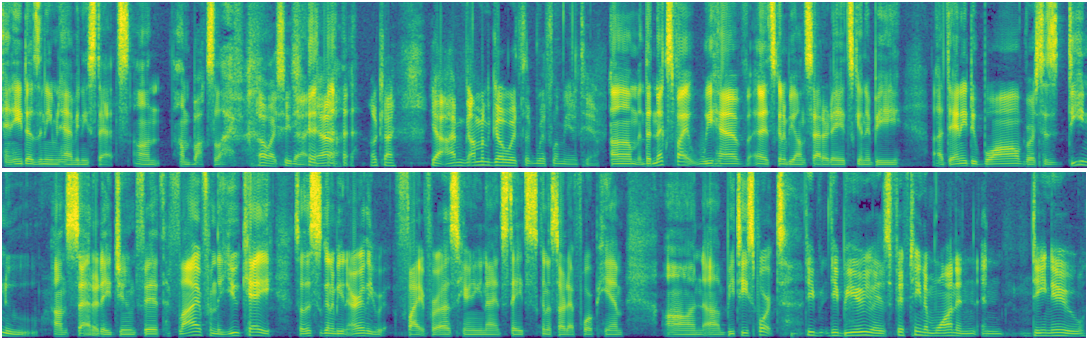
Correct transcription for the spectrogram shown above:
and he doesn't even have any stats on on Box Live. Oh, I see that. Yeah. okay. Yeah, I'm I'm gonna go with with Lemieux too. Um, the next fight we have, uh, it's going to be on Saturday. It's going to be uh, Danny Dubois versus Dinu on Saturday, June 5th, live from the UK. So this is going to be an early fight for us here in the United States. It's going to start at 4 p.m. on uh, BT Sport. De- debut is 15 and one, and and Dinu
